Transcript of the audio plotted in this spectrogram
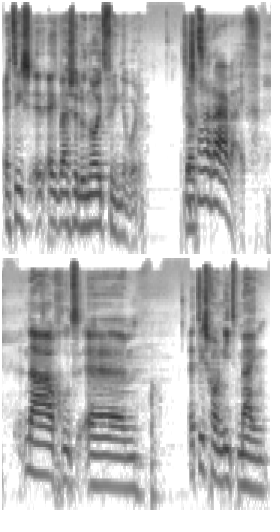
het is, eh, wij zullen nooit vrienden worden. Het is gewoon een raar wijf. Nou goed, ehm, het is gewoon niet mijn.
